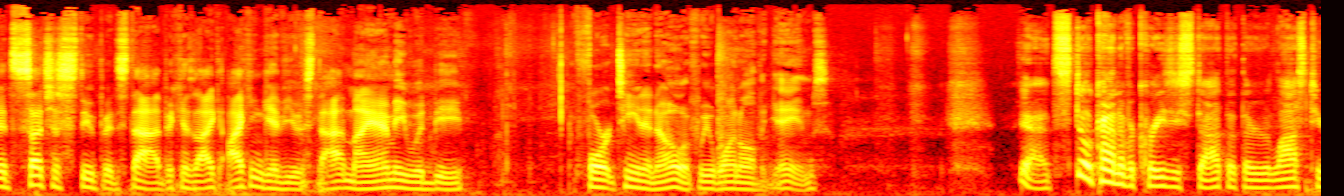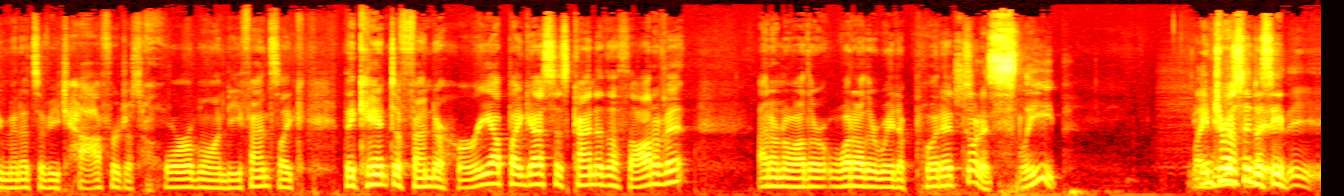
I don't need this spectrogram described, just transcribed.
it's such a stupid stat because I I can give you a stat. Miami would be fourteen and zero if we won all the games. Yeah, it's still kind of a crazy stat that their last two minutes of each half are just horrible on defense. Like they can't defend a hurry up. I guess is kind of the thought of it. I don't know other what other way to put it. Go to sleep. Like, Interesting to see.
